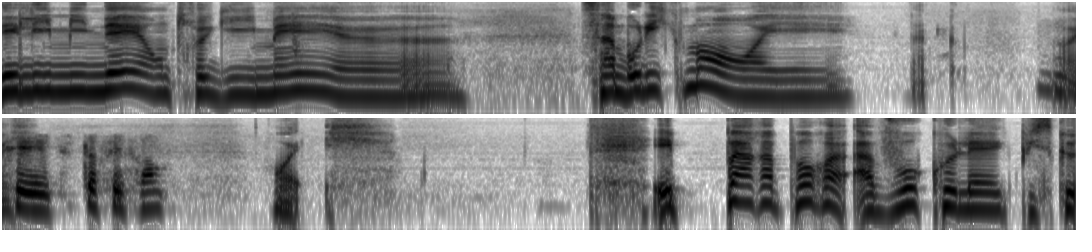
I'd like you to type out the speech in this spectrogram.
éliminer, entre guillemets. Euh, symboliquement. Et... C'est tout à fait ça. Oui. Et par rapport à, vos collègues, puisque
